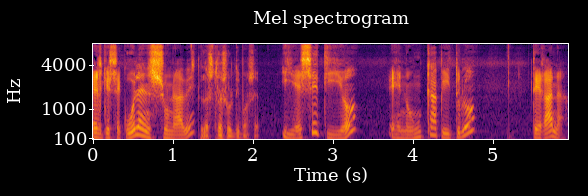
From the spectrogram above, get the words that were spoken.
el que se cuela en su nave, los tres últimos, sí. y ese tío, en un capítulo, te gana.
